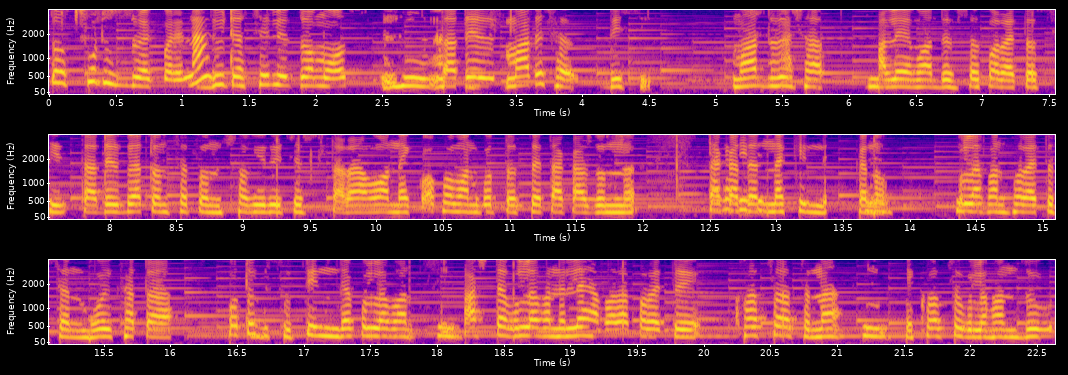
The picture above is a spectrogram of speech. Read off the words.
তো ছোট ছোট একবারে না? দুইটা ছেলে জমজ আচ্ছা। তাদের মাদ্রাসা দিছি। মাদ্রাসা আলে মাদ্রাসা পড়াইতেছি তাদের বেতন সেতন সবই দিচ্ছে তারা অনেক অপমান করতেছে টাকার জন্য। টাকা দেন না কিনে? কেন পোলাপান পড়াইতেছেন বই খাতা কত কিছু তিনটা পোলাপান হুম। পাঁচটা পোলাপানের লেখাপড়া করাইতে খরচা আছে না? এই খরচাগুলো এখন যোগ-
